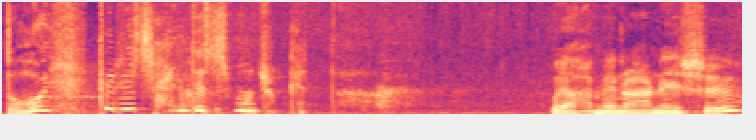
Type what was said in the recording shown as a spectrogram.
너희들이 잘 됐으면 좋겠다. 왜 아멘 안 했어요?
